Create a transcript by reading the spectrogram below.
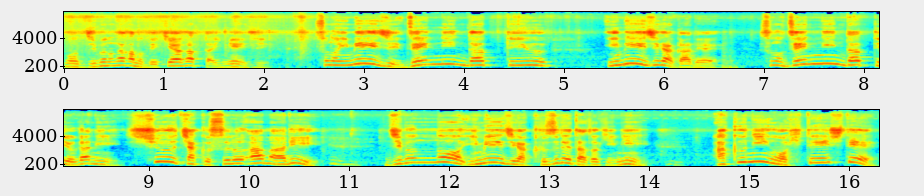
もう自分の中の出来上がったイメージ。そのイメージ、善人だっていうイメージが我で、その善人だっていう我に執着するあまり、自分のイメージが崩れた時に、悪人を否定して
